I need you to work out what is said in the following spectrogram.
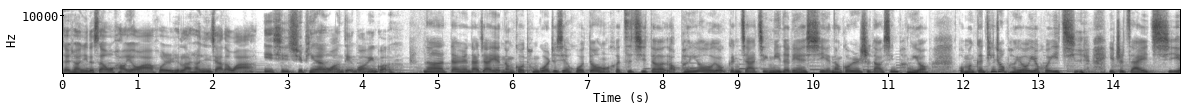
带上你的三五好友啊，或者是拉上你家的娃，一起去平安网点逛一逛。那但愿大家也能够通过这些活动和自己的老朋友有更加紧密的联系，也能够认识到新朋友。我们跟听众朋友也会一起一直在一起。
